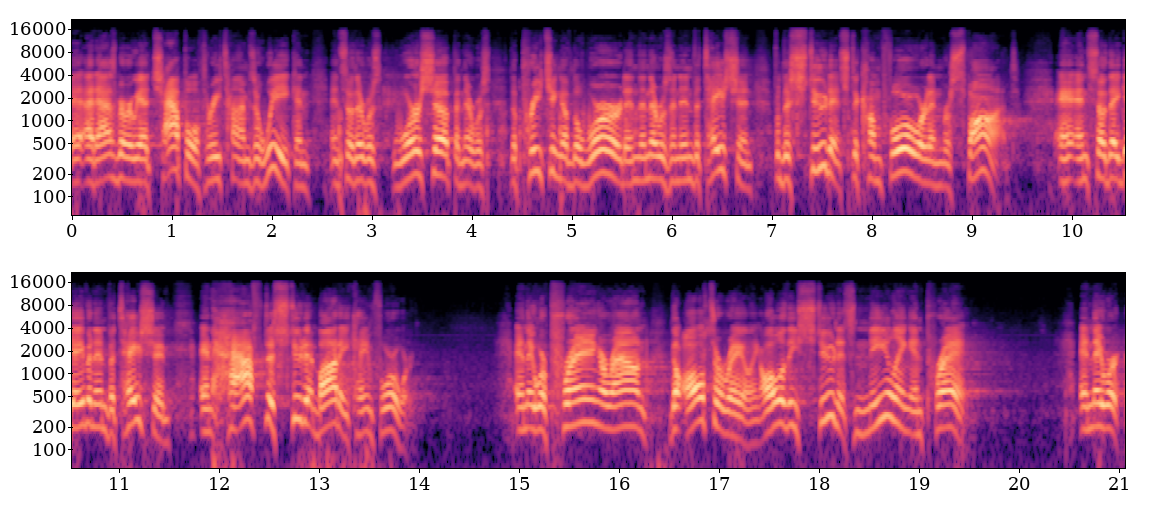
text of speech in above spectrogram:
At Asbury, we had chapel three times a week. And, and so there was worship and there was the preaching of the word. And then there was an invitation for the students to come forward and respond. And, and so they gave an invitation, and half the student body came forward and they were praying around the altar railing. All of these students kneeling and praying and they were,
